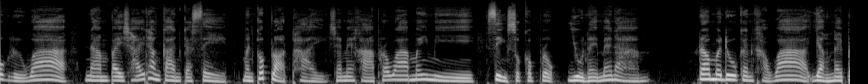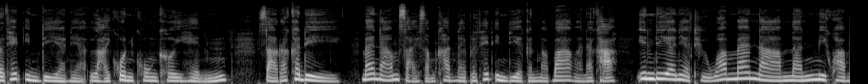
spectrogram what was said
คหรือว่านำไปใช้ทางการเกษตร มันก็ปลอดภัยใช่ไหมคะ เพราะว่าไม่มีสิ่งสกปรกอยู่ในแม่น้ำเรามาดูกันค่ะว่าอย่างในประเทศอินเดียเนี่ยหลายคนคงเคยเห็น สารคดี แม่น้ำสายสำคัญในประเทศอินเดียกันมาบ้างนะคะ อินเดียเนี่ยถือว่าแม่น้ำนั้นมีความ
